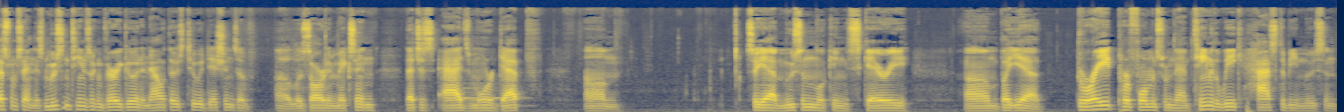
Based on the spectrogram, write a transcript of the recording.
that's what I'm saying. This Moosin team's looking very good, and now with those two additions of uh, Lazard and Mixon, that just adds more depth. Um, so, yeah, Moosin looking scary. Um, but, yeah, great performance from them. Team of the week has to be Moosin.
